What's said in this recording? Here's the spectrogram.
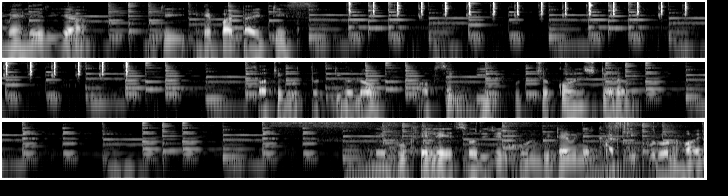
malaria, D, hepatitis. সঠিক উত্তরটি হলো অপশন বি, উচ্চ কোলেস্টেরল লেবু খেলে শরীরের কোন ভিটামিনের ঘাটতি পূরণ হয়?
